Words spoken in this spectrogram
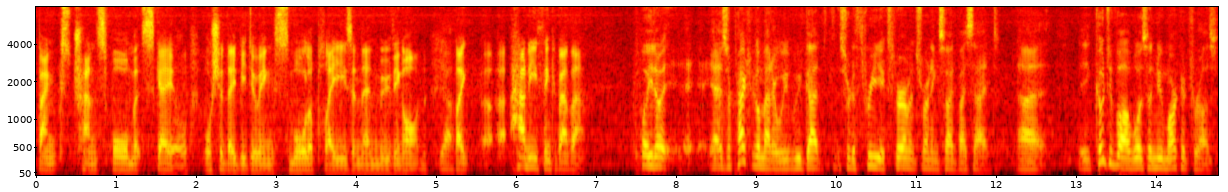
banks transform at scale or should they be doing smaller plays and then moving on? Yeah. Like, uh, how do you think about that? Well, you know, as a practical matter, we, have got sort of three experiments running side by side. Uh, Cote d'Ivoire was a new market for us,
